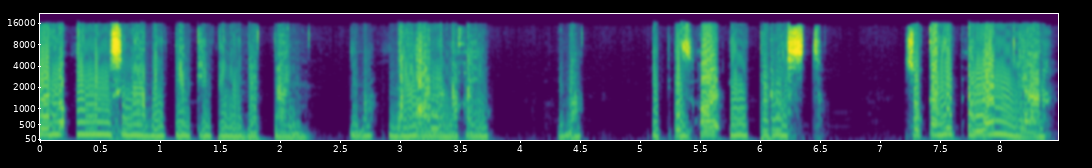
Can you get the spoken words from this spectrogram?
Pero anong sinabing thinking Pinoy that time? Di ba? Bahala na kayo. Di ba? It is our interest. So kahit alam niya,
